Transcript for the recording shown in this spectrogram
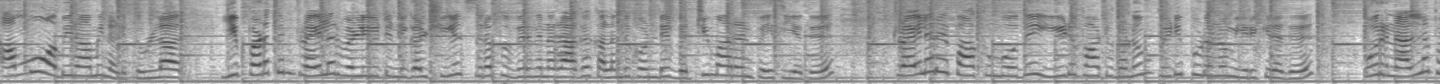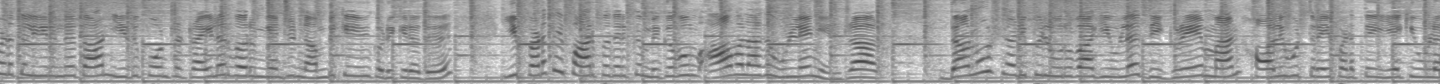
அம்மு அபிராமி நடித்துள்ளார். இப்படத்தின் ட்ரெய்லர் வெளியீட்டு நிகழ்ச்சியில் சிறப்பு விருந்தினராக கலந்து கொண்டு வெற்றிமாறன் பேசியது ட்ரெய்லரை பார்க்கும்போது ஈடுபாட்டுடனும் பிடிப்புடனும் இருக்கிறது. ஒரு நல்ல படத்தில் இருந்து தான் இது போன்ற ட்ரைலர் வரும் என்று நம்பிக்கையை கொடுக்கிறது. இப்படத்தை பார்ப்பதற்கு மிகவும் ஆவலாக உள்ளேன் என்றார். தனுஷ் நடிப்பில் உருவாகியுள்ள தி கிரே மேன் ஹாலிவுட் திரைப்படத்தை இயக்கியுள்ள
